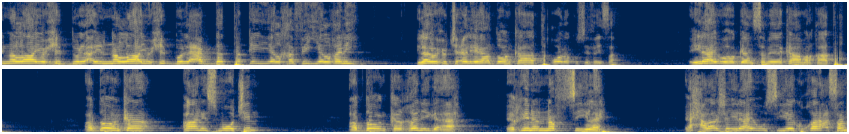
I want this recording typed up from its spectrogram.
ina allaha yuxibu alcabda altaqiya alkhafiya alghaniy ilahay wuxuu jecel yahay addoonka taqwada ku sifaysan ee ilaahay u hogaansameeye ka amar qaata addoonka aan ismuujin addoonka haniga ah ee khina nafsi leh ee xalaasha ilaahay uu siiyey ku qanacsan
